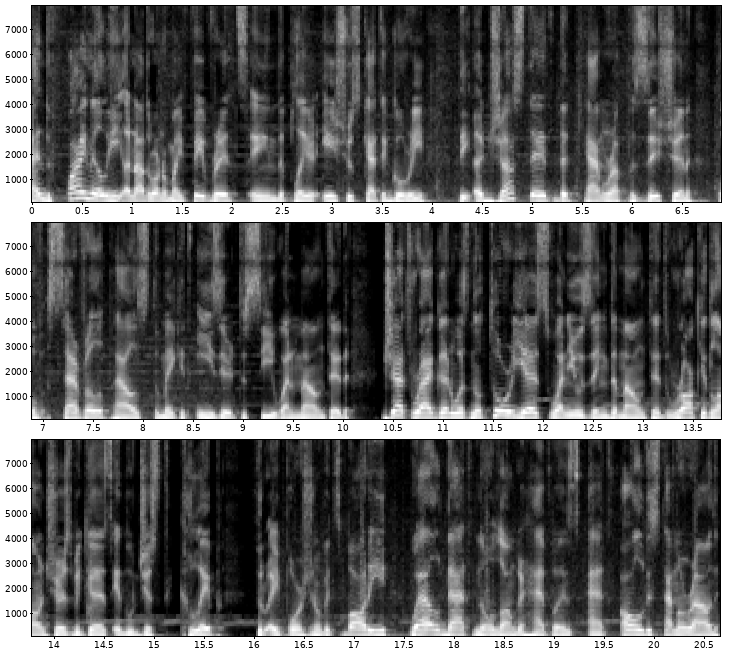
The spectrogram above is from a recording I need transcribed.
And finally, another one of my favorites in the player issues category, they adjusted the camera position of several pals to make it easier to see when mounted. Jetragon was notorious when using the mounted rocket launchers because it would just clip through a portion of its body, well, that no longer happens at all this time around.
